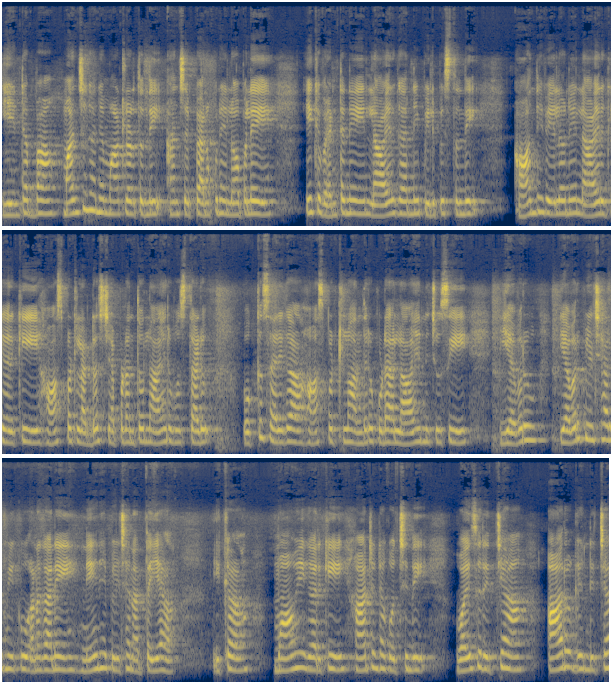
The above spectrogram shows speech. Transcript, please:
ఏంటబ్బా మంచిగానే మాట్లాడుతుంది అని చెప్పి అనుకునే లోపలే ఇక వెంటనే లాయర్ గారిని పిలిపిస్తుంది. ఆన్ ది వేలోనే లాయర్ గారికి హాస్పిటల్ అడ్రస్ చెప్పడంతో లాయర్ వస్తాడు. ఒక్కసారిగా హాస్పిటల్లో అందరూ కూడా లాయర్ని చూసి ఎవరు? ఎవరు పిలిచారు మీకు? అనగానే నేనే పిలిచాను అత్తయ్య. ఇక మావయ్య గారికి హార్ట్ అటాక్ వచ్చింది. వయసు రీత్యా ఆరోగ్యం రీత్యా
